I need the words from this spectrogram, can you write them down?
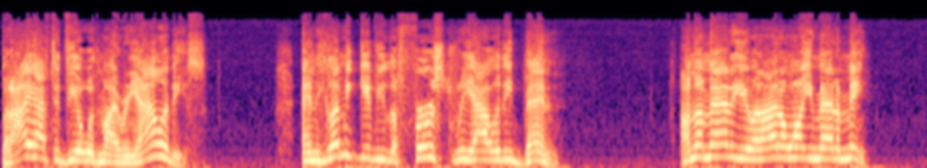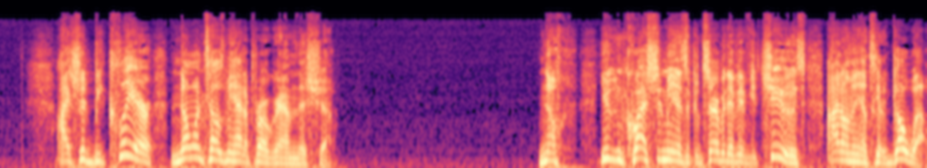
But I have to deal with my realities. And let me give you the first reality, Ben. I'm not mad at you, and I don't want you mad at me. I should be clear no one tells me how to program this show. No, you can question me as a conservative if you choose. I don't think that's going to go well.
